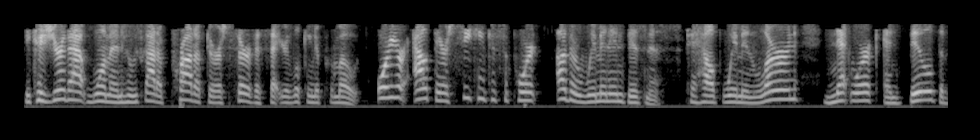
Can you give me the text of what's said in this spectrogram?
because you're that woman who's got a product or a service that you're looking to promote, or you're out there seeking to support other women in business to help women learn, network, and build the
